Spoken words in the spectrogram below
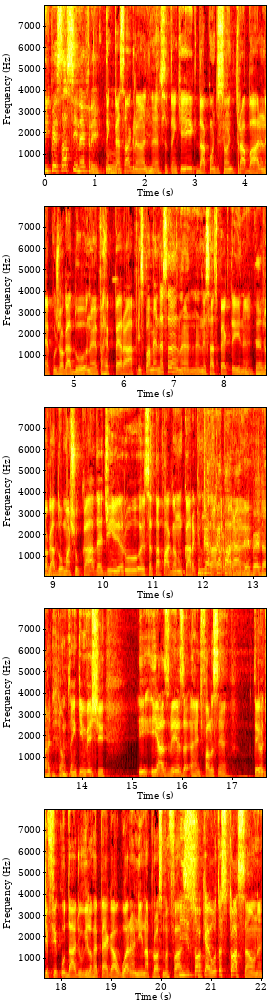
Tem que pensar assim, né, Frei? Tem que pensar grande, né? Isso. né? Você tem que dar condição de trabalho, né, pro jogador, né, para recuperar, principalmente nessa, né, nesse aspecto aí, né? É, jogador machucado é dinheiro, você tá pagando um cara que o não cara tá fica trabalhando. Parado, é. é verdade. Então tem que investir. E, e às vezes a gente fala assim, tem dificuldade, o Vila vai pegar o Guarani na próxima fase. Isso. Só que é outra situação, né?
